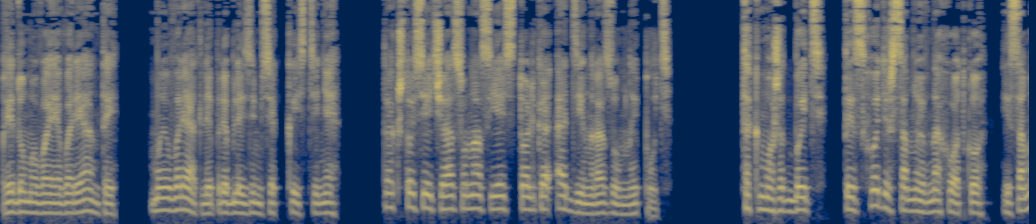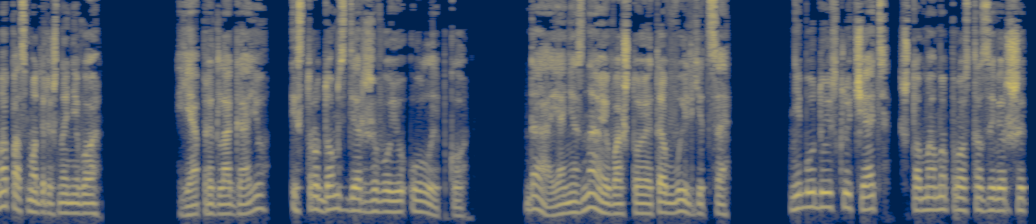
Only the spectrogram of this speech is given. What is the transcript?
Придумывая варианты, мы вряд ли приблизимся к истине, так что сейчас у нас есть только один разумный путь. Так, может быть, ты сходишь со мной в находку и сама посмотришь на него? Я предлагаю и с трудом сдерживаю улыбку. Да, я не знаю, во что это выльется, не буду исключать, что мама просто завершит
